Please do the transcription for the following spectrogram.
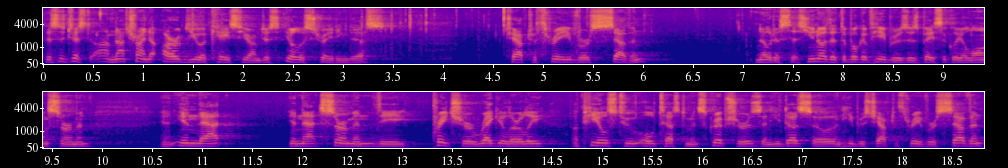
This is just, I'm not trying to argue a case here, I'm just illustrating this. Chapter 3, verse 7. Notice this. You know that the book of Hebrews is basically a long sermon, and in that, in that sermon, the preacher regularly appeals to Old Testament scriptures, and he does so in Hebrews chapter 3, verse 7.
